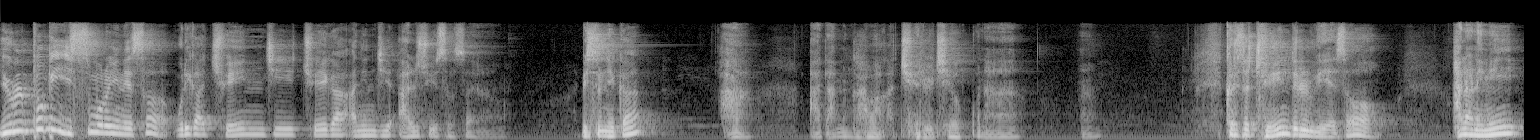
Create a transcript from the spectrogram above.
율법이 있음으로 인해서 우리가 죄인지 죄가 아닌지 알 수 있었어요 믿습니까? 아 아담과 하와가 죄를 지었구나 그래서 죄인들을 위해서 하나님이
